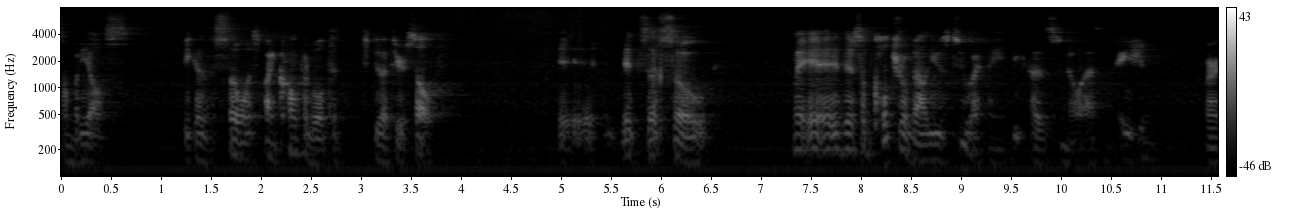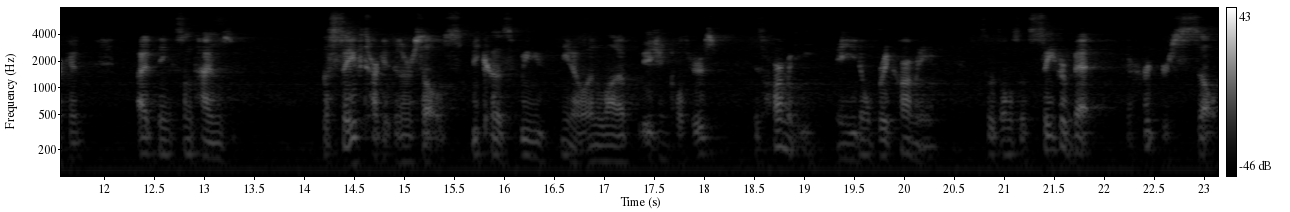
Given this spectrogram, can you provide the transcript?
somebody else, because it's so uncomfortable to, to do that to yourself. It, it's so. It, it, there's some cultural values too, I think, because you know, as an Asian American, I think sometimes the safe target is ourselves because we, you know, in a lot of Asian cultures, is harmony, and you don't break harmony. So it's almost a safer bet to hurt yourself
